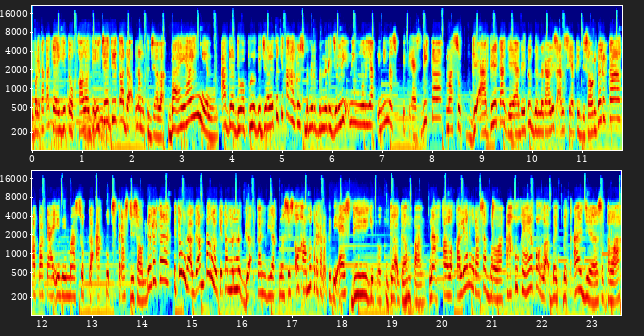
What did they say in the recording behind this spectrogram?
Ibarat kata kayak gitu. Kalau di ICD itu ada 6 gejala. Bayangin ada 20 gejala itu kita harus bener-bener jeli nih ngelihat ini masuk PTSD kah? Masuk GAD kah? GAD itu Generalized Anxiety Disorder kah? Apakah ini masuk ke akut stress disorder kah? Itu nggak gampang loh kita menegakkan diagnosis, oh kamu terkena PTSD gitu. Nggak gampang. Nah kalau kalian ngerasa bahwa aku kayaknya kok nggak baik-baik aja setelah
